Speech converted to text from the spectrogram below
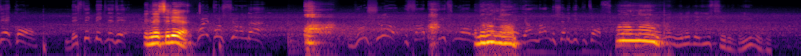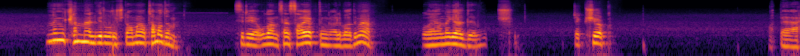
Zeko. Destek bekledi. El Nesiri. Gol pozisyonunda. Vuruşu isabet etmiyor. Ah. Aman Allah'ım. Yandan dışarı gitti top. Aman Allah'ım. Yine de iyi sıyrıldı, iyi vurdu. Ne mükemmel bir vuruştu ama atamadım. Nesiri. Ulan sen sağ yaktın galiba değil mi? Sol ayağına geldi. Vuruş. Yapacak bir şey yok. Ah be.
